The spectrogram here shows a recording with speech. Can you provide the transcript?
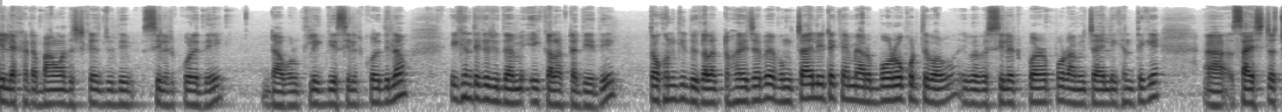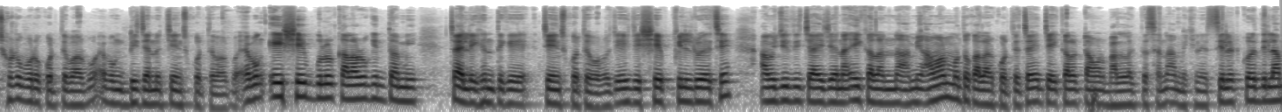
এই লেখাটা বাংলাদেশকে যদি সিলেক্ট করে দিই ডাবল ক্লিক দিয়ে সিলেক্ট করে দিলাম। এখান থেকে যদি আমি এই কালারটা দিয়ে দিই, তখন কিন্তু কালারটা হয়ে যাবে এবং চাইলে এটাকে আমি আরও বড় করতে পারব। এভাবে সিলেক্ট করার পর আমি চাইলে এখান থেকে সাইজটা ছোট বড় করতে পারব এবং ডিজাইনও চেঞ্জ করতে পারব। এবং এই শেপগুলোর কালারও কিন্তু আমি চাইলে এখান থেকে চেঞ্জ করতে পারব। যে এই যে শেপ ফিল্ড রয়েছে, আমি যদি চাই যে না, এই কালার না, আমি আমার মতো কালার করতে চাই, যে কালারটা আমার ভালো লাগতেছে না, আমি এখানে সিলেক্ট করে দিলাম।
